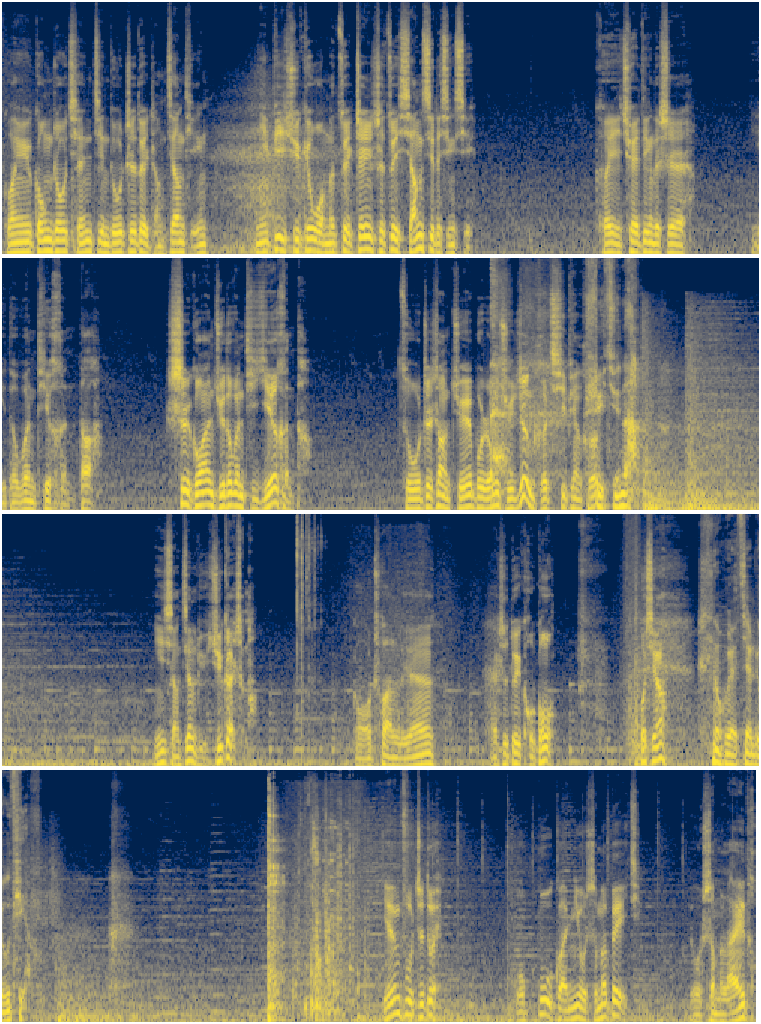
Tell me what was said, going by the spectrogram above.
关于公州前禁毒支队长江婷，你必须给我们最真实、最详细的信息。可以确定的是，你的问题很大，市公安局的问题也很大，组织上绝不容许任何欺骗和。吕局呢？你想见吕局干什么？搞串联，还是对口供？不行，那我要见刘挺。严副支队。我不管你有什么背景，有什么来头，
